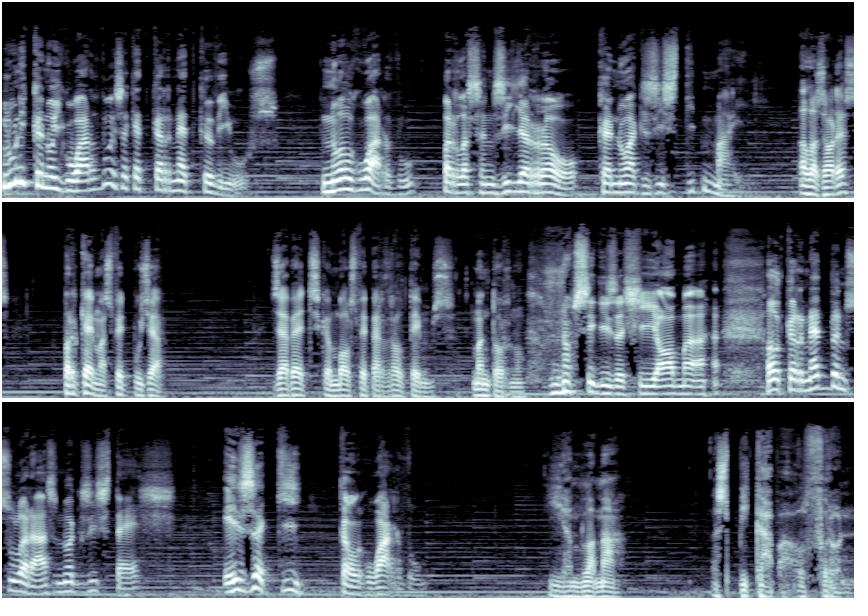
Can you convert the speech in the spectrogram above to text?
L'únic que no hi guardo és aquest carnet que dius. No el guardo per la senzilla raó que no ha existit mai. Aleshores, per què m'has fet pujar? Ja veig que em vols fer perdre el temps. Me'n torno. No siguis així, home. El carnet d'en Solaràs no existeix. És aquí que el guardo. I amb la mà es picava el front.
